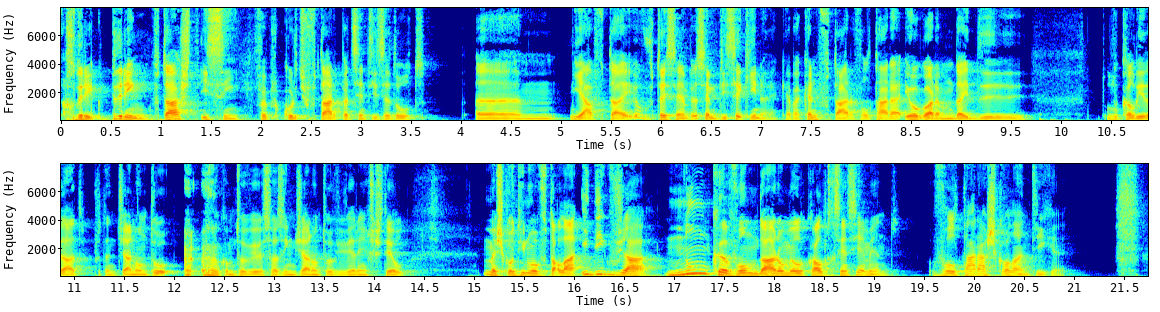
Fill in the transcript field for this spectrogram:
Rodrigo, Pedrinho, votaste? E sim, foi por curtos votar para te sentires adulto. Um, e yeah, votei, eu votei sempre, eu sempre disse aqui, não é? Que é bacana votar, voltar a. Eu agora mudei de localidade, portanto já não estou, como estou a viver sozinho, já não estou a viver em Restelo, mas continuo a votar lá e digo já, nunca vou mudar o meu local de recenseamento. Voltar à escola antiga.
